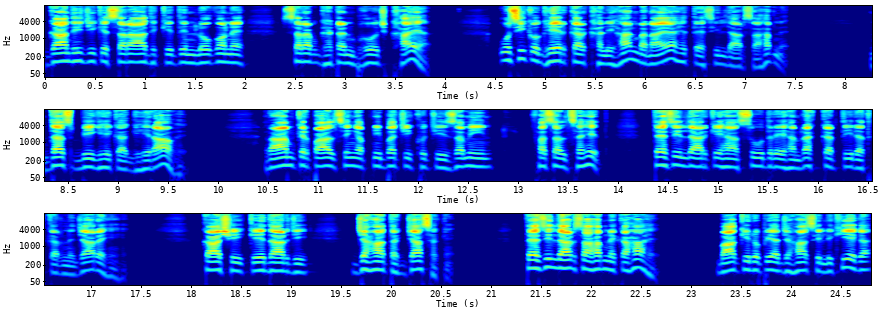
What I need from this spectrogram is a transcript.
गांधी जी के सराध के दिन लोगों ने सरब घटन भोज खाया, उसी को घेर कर खलिहान बनाया है तहसीलदार साहब ने। दस बीघे का घेराव है। रामकृपाल सिंह अपनी बची खुची ज़मीन फ़सल सहित तहसीलदार के यहाँ सूद रेहन रखकर तीरथ करने जा रहे हैं। काशी केदार जी जहाँ तक जा सकें। तहसीलदार साहब ने कहा है, बाकी रुपया जहाँ से लिखिएगा,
